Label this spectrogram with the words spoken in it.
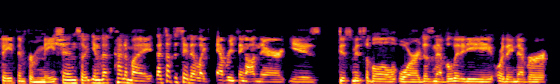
faith information. So, you know, that's kind of my, that's not to say that like everything on there is dismissible or doesn't have validity or they never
